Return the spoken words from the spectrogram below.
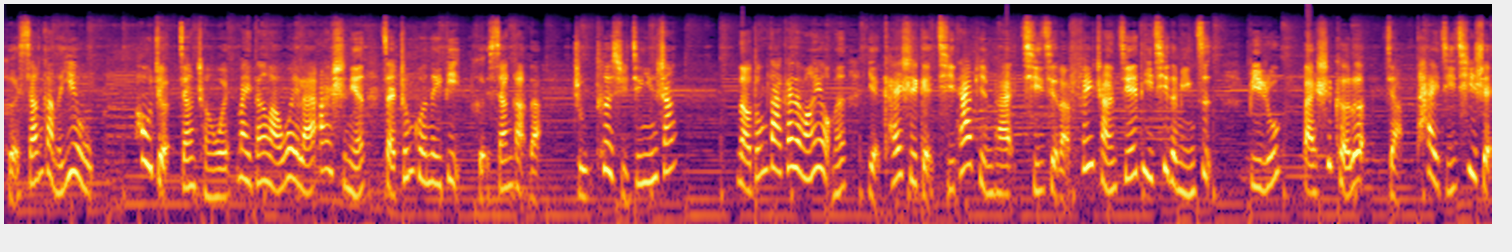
和香港的业务，后者将成为麦当劳未来二十年在中国内地和香港的主特许经营商。脑洞大开的网友们也开始给其他品牌起起了非常接地气的名字，比如百事可乐叫太极汽水，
